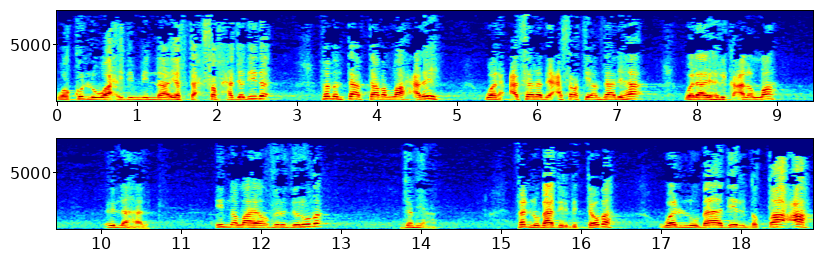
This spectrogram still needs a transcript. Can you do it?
وكل واحد منا يفتح صفحة جديدة فمن تاب تاب الله عليه والحسن بعشرة أمثالها ولا يهلك على الله إلا هالك. إن الله يغفر الذنوب جميعا. فلنبادر بالتوبة ولنبادر بالطاعة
